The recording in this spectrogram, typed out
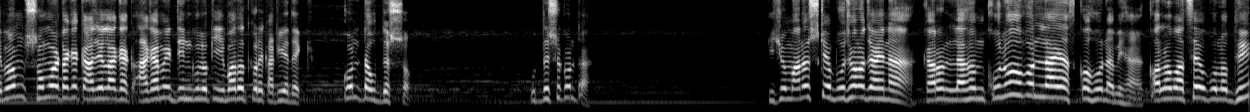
এবং সময়টাকে কাজে লাগাক, আগামীর দিনগুলোকে ইবাদত করে কাটিয়ে দেখ কোনটা উদ্দেশ্য? উদ্দেশ্য কোনটা? কিছু মানুষকে বোঝানো যায় না, কারণ লাহুম কুলুবুন লা ইয়াফকাহুনা বিহা। কলব আছে উপলব্ধি?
